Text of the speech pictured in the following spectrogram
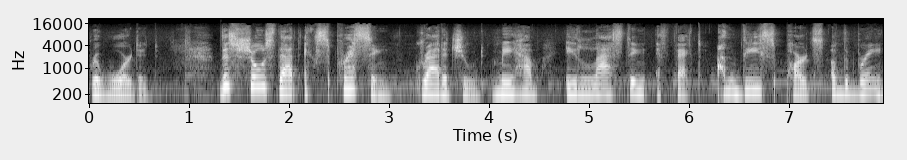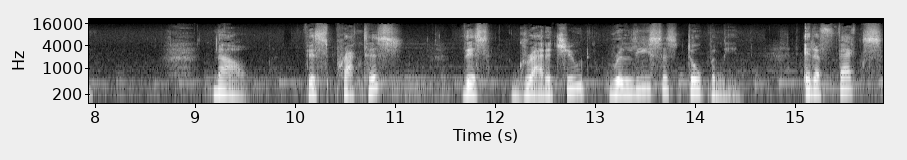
rewarded. This shows that expressing gratitude may have a lasting effect on these parts of the brain. Now, this practice, this gratitude releases dopamine. It affects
